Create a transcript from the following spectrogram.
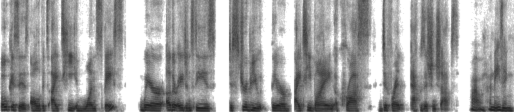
focuses all of its IT in one space, where other agencies distribute their IT buying across different acquisition shops. Wow, amazing.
